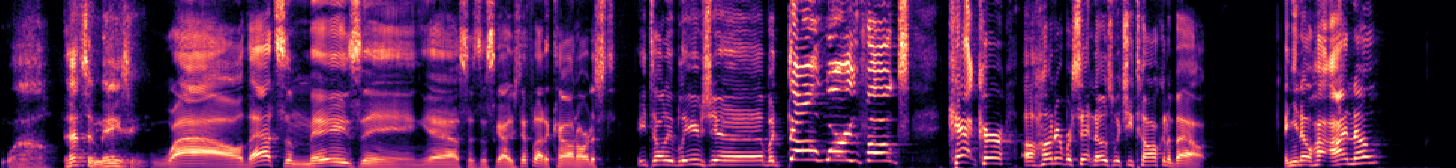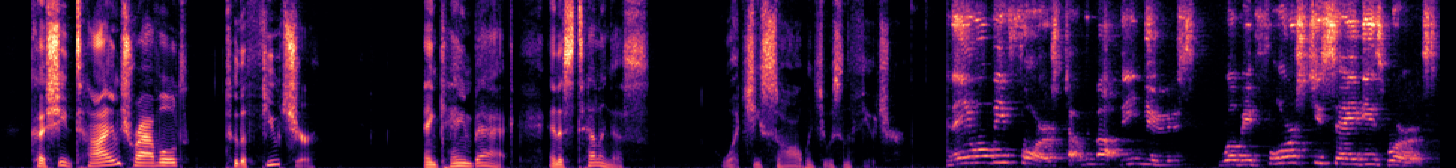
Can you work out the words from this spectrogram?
Wow, that's amazing. Wow, that's amazing. Yeah, says this guy who's definitely not a con artist. He totally believes you. But don't worry, folks. Kat Kerr 100% knows what she's talking about. And you know how I know? Because she time traveled to the future and came back and is telling us what she saw when she was in the future. They will be forced, talking about the news, will be forced to say these words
